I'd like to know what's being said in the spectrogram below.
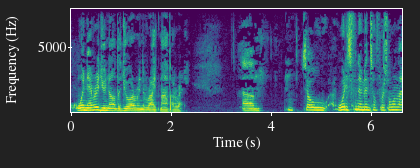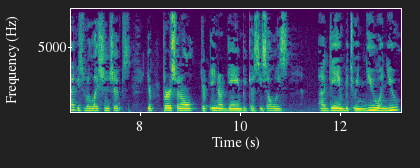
Whenever you know that you are in the right map already. Um, so what is fundamental for someone's life is relationships, your personal, your inner game, because it's always a game between you and you.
